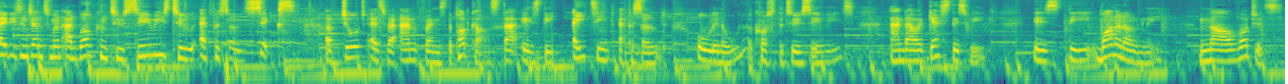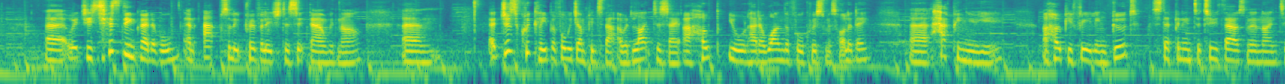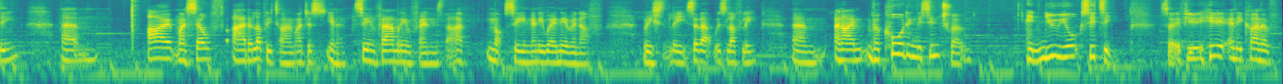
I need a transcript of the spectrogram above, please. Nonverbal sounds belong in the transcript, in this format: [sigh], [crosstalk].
ladies and gentlemen, and welcome to Series 2, Episode 6 of George Ezra and Friends, the podcast. That is the 18th episode, all in all, across the two series. And our guest this week is the one and only Nile Rodgers, uh, which is [laughs] just incredible. An absolute privilege to sit down with Niall. Um, uh, just quickly, before we jump into that, I would like to say I hope you all had a wonderful Christmas holiday. Uh, Happy New Year. I hope you're feeling good stepping into 2019. Um, I myself, I had a lovely time. I just, you know, seeing family and friends that I've not seen anywhere near enough recently, so that was lovely. Um, and I'm recording this intro in New York City. So if you hear any kind of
